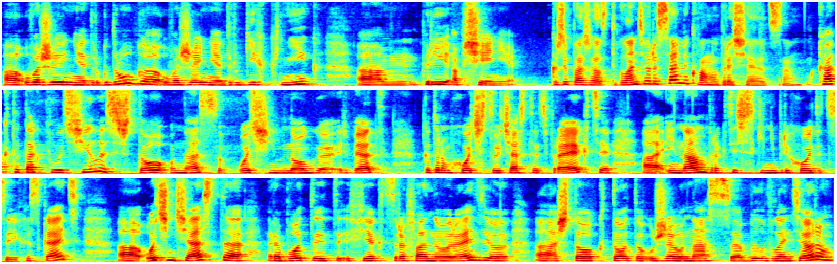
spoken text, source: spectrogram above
уважения друг друга, уважения других книг при общении. Скажи, пожалуйста, волонтеры сами к вам обращаются? Как-то так получилось, что у нас очень много ребят, которым хочется участвовать в проекте, а, и нам практически не приходится их искать. А, очень часто работает эффект сарафанного радио, а, что кто-то уже у нас был волонтером,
